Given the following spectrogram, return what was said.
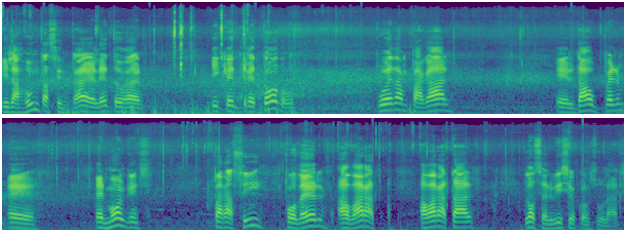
y la Junta Central Electoral y que entre todos puedan pagar el down eh, el mortgage para así poder abaratar los servicios consulares.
